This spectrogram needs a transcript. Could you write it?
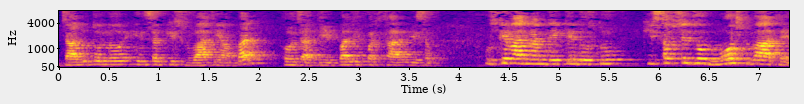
जादू तो इन सब की शुरुआत यहाँ पर हो जाती है बलि प्रथा ये सब। उसके बाद में हम देखते हैं दोस्तों कि सबसे जो मोस्ट बात है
